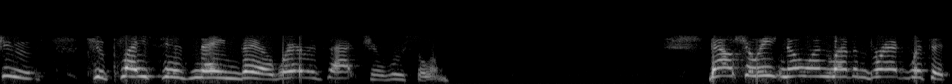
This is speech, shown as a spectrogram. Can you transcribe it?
choose to place his name there. Where is that? Jerusalem. Thou shalt eat no unleavened bread with it.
